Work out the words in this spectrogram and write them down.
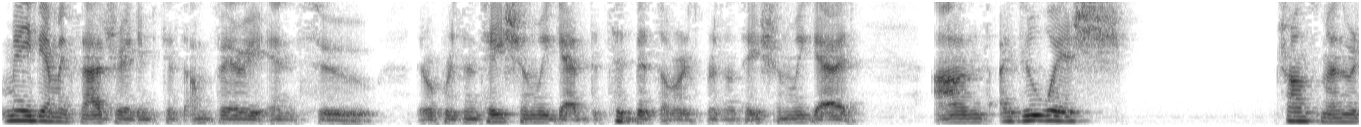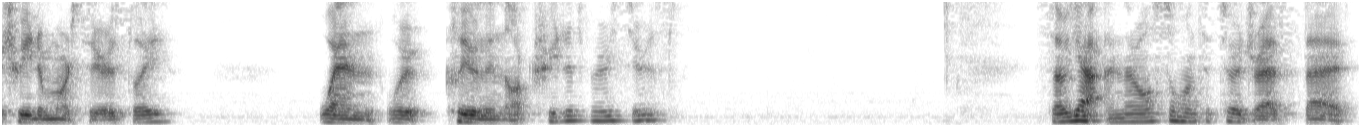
maybe I'm exaggerating because I'm very into the representation we get, the tidbits of representation we get, and I do wish trans men were treated more seriously when we're clearly not treated very seriously. So yeah, and I also wanted to address that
